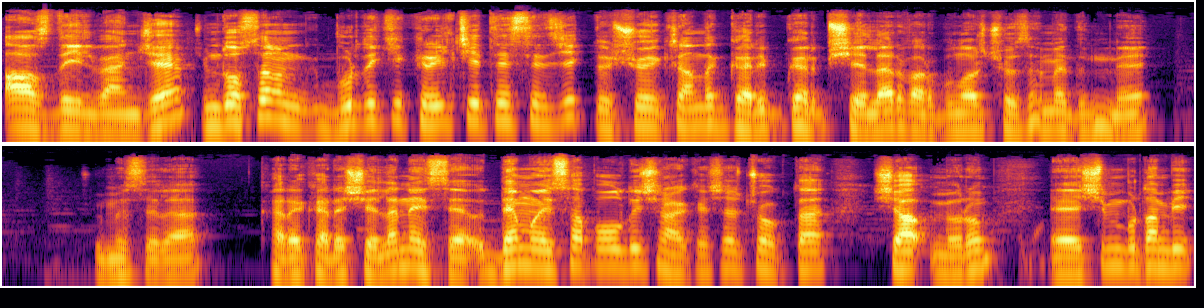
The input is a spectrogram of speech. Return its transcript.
az değil bence. Şimdi dostlarım buradaki kraliçeyi test edecek de şu ekranda garip garip şeyler var. Bunları çözemedim ne? Şu mesela kara kara şeyler neyse demo hesap olduğu için arkadaşlar çok da şey yapmıyorum. Ee, şimdi buradan bir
